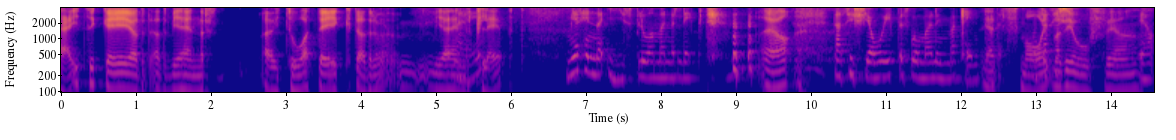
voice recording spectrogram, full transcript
Heizung gegeben oder, oder wie haben ihr euch zugedeckt oder wie haben ihr Nein. Wir haben noch Eisblumen erlebt. Ja, Das ist ja auch etwas, was man nicht mehr kennt. oder? jetzt malt man sie auf. Ja. Ja,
